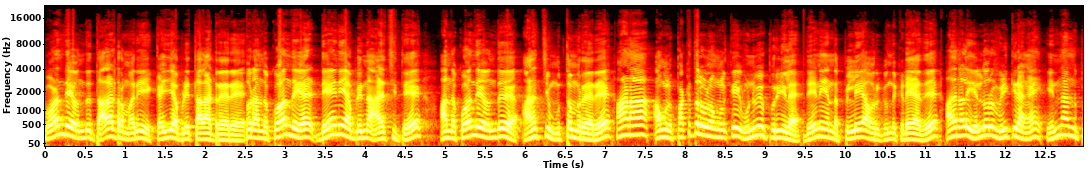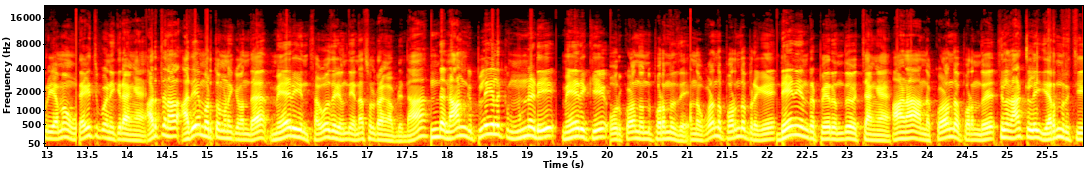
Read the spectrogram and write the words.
குழந்தைய வந்து தாளாட்டுற மாதிரி கையை அப்படியே தாளாட்டுறாரு அவர் அந்த குழந்தைய டேனி அப்படின்னு அழைச்சிட்டு அந்த குழந்தைய வந்து அணைச்சி முத்தமிடுறாரு. ஆனா அவங்களுக்கு பக்கத்துல உள்ளவங்களுக்கு ஒண்ணுமே புரியல. டேனி அந்த பிள்ளையே அவருக்கு வந்து கிடையாது. அதனால எல்லோரும் விழிக்கிறாங்க. என்னன்னு புரியாம தகைச்சு போய் நிக்கிறாங்க அடுத்த நாள் அதே மருத்துவமனைக்கு வந்த மேரியின் சகோதரி வந்து என்ன சொல்றாங்க அப்படின்னா இந்த நான்கு பிள்ளைகளுக்கு முன்னாடி மேரிக்கு ஒரு குழந்தை வந்து பிறந்தது. அந்த குழந்தை பிறந்த பிறகு டேனி என்ற பேர் வந்து வச்சாங்க. ஆனா அந்த குழந்தை பிறந்து சில நாட்களில் இறந்துருச்சு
